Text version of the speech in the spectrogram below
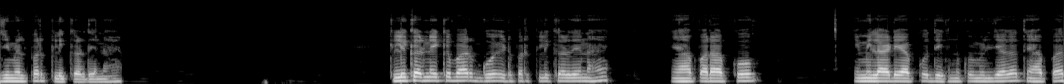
जीमेल पर क्लिक कर देना है। क्लिक करने के बाद गो इट पर क्लिक कर देना है। यहाँ पर आपको ईमेल आईडी आपको देखने को मिल जाएगा तो यहाँ पर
